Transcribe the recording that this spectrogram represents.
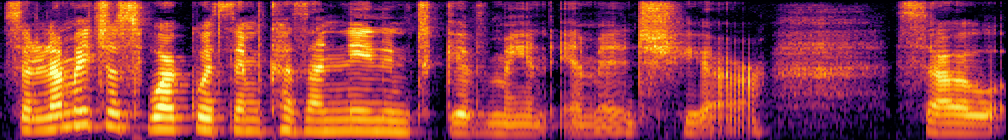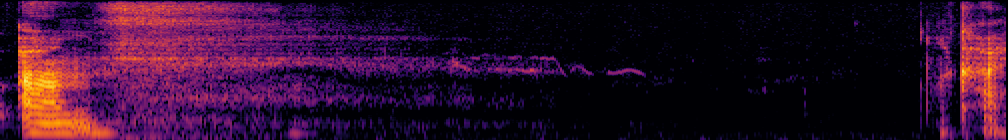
So let me just work with him because I need him to give me an image here. So, um, okay.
